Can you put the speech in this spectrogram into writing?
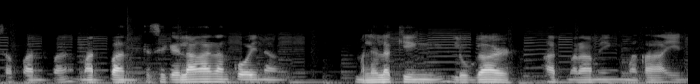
sa pan, pan, mud pan. Kasi kailangan ng koi ng malalaking lugar at maraming makain.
